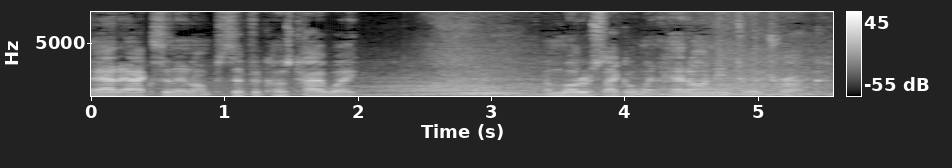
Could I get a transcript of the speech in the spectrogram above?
Bad accident on Pacific Coast Highway. A motorcycle went head on into a truck.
